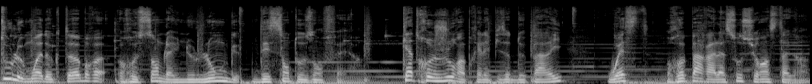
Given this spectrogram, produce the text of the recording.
Tout le mois d'octobre ressemble à une longue descente aux enfers. Quatre jours après l'épisode de Paris, West repart à l'assaut sur Instagram.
